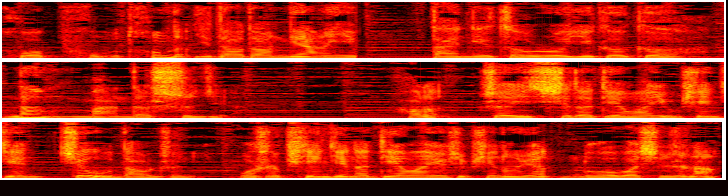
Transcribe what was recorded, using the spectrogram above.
或普通的一道道亮影，带你走入一个个浪漫的世界。好了，这一期的电玩有偏见就到这里，我是偏见的电玩游戏评论员萝卜喜之郎，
